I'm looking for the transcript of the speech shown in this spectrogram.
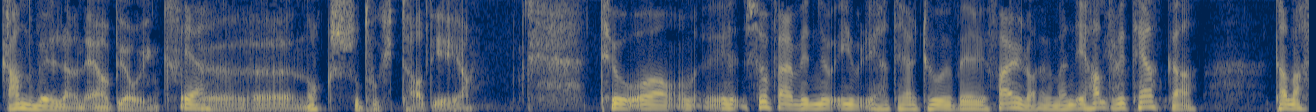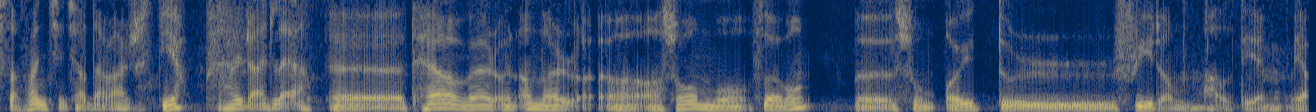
Kan være en avbjøring, ja. Yeah. eh, nok så tukt alt jeg, ja to og så fær vi nu i det her to er very far men i halte vi teka ta nästa fanns inte där var. Ja. Hur det lä. Eh det var en annan av som och flövon uh, som öjtur freedom alltid. Ja.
